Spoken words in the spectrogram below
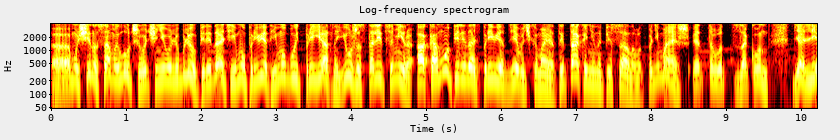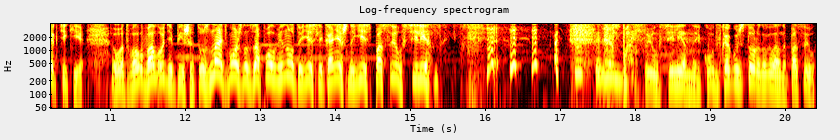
А, мужчина самый лучший. Очень его люблю. Передайте ему привет. Ему будет приятно. Южа столица мира. А кому передать привет, девочка моя? Ты так и не написала. Вот понимаешь, это вот закон диалектики. Вот Вол- Володя пишет. Узнать можно за полминуты, если, конечно, есть посыл вселенной. Посыл вселенной. Ку- В какую сторону, главное, посыл.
